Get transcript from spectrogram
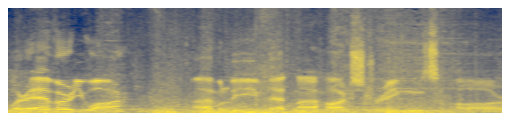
wherever you are, I believe that my heartstrings are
